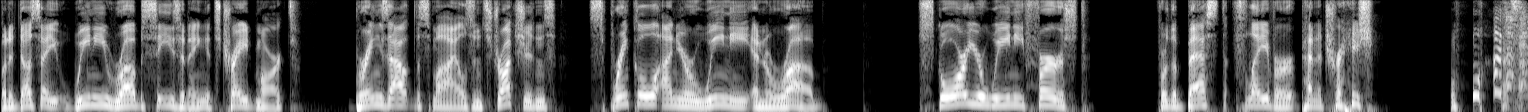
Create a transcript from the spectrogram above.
But it does say Weenie Rub Seasoning. It's trademarked. Brings out the smiles. Instructions sprinkle on your weenie and rub. Score your weenie first for the best flavor penetration. what?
